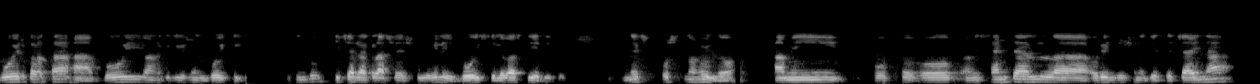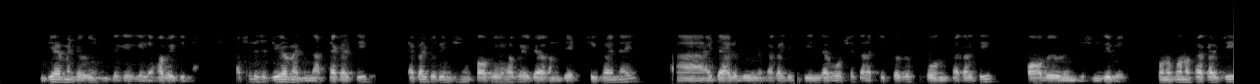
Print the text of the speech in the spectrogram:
বইয়ের কথা হ্যাঁ বই, অনেক কিছু বই কি কিন্তু টিচাররা ক্লাসে শুরু হলেই বই সিলেবাস দিয়ে দিবে। নেক্সট প্রশ্ন হইল, আমি আমি সেন্ট্রাল ওরিয়েন্টেশনে যেতে চাই না ডিপার্টমেন্ট ওরিয়েন্টেশন থেকে গেলে হবে কিনা? আসলে যে ডিপার্টমেন্ট না ফ্যাকাল্টি ফ্যাকাল্টি ওরিয়েন্টেশন কবে হবে এটা এখন ডেট ঠিক হয় নাই। এটা হলো বিভিন্ন ফ্যাকাল্টি দিনরা বসে তারা ঠিক করবে কোন ফ্যাকাল্টি কবে ওরিয়েন্টেশন দিবে। কোনো কোনো ফ্যাকাল্টি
